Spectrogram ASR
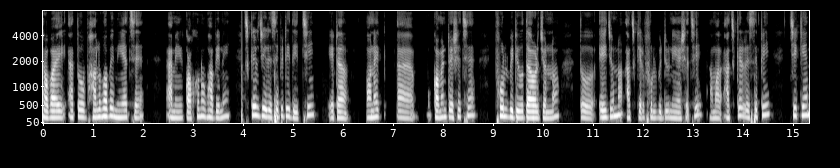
সবাই এত ভালোভাবে নিয়েছে, আমি কখনো ভাবিনি। আজকের যে রেসিপিটি দিচ্ছি, এটা অনেক কমেন্ট এসেছে ফুল ভিডিও দেওয়ার জন্য। তো এই জন্য আজকের ফুল ভিডিও নিয়ে এসেছি। আমার আজকের রেসিপি চিকেন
